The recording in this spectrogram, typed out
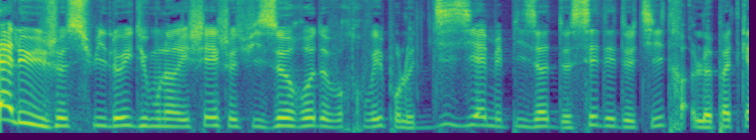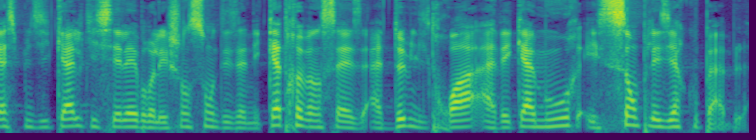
Salut, je suis Loïc Dumoulin-Richer et je suis heureux de vous retrouver pour le dixième épisode de CD de titres, le podcast musical qui célèbre les chansons des années 96 à 2003 avec amour et sans plaisir coupable.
